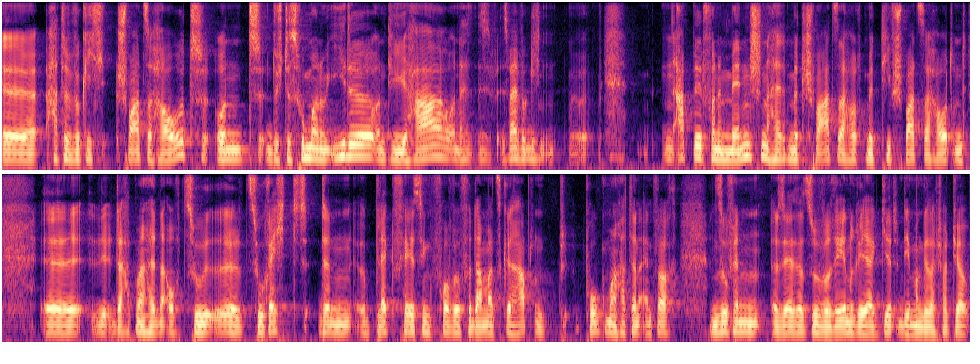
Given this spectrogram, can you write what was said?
äh, hatte wirklich schwarze Haut und durch das Humanoide und die Haare und es war wirklich ein Abbild von einem Menschen halt mit schwarzer Haut, mit tiefschwarzer Haut und äh, da hat man halt auch zu, äh, zu Recht den Blackfacing-Vorwürfe damals gehabt und Pokémon hat dann einfach insofern sehr, sehr souverän reagiert, indem man gesagt hat, ja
